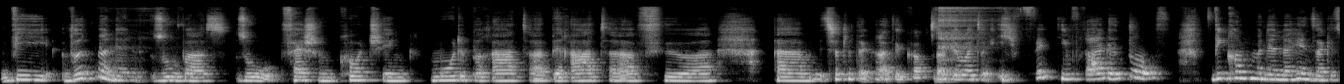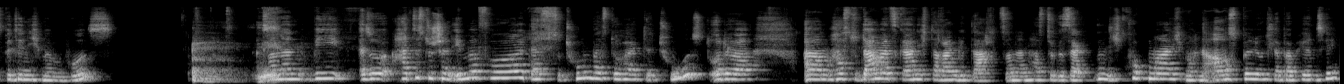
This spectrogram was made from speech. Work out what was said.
wie wird man denn sowas, so Fashion Coaching, Modeberater, Berater für, ähm, jetzt schüttelt er gerade den Kopf, sagt immer so, ich finde die Frage doof. Wie kommt man denn dahin? Sag jetzt bitte nicht mit dem Bus. Nee. Sondern wie, also hattest du schon immer vor, das zu tun, was du heute tust? Oder ähm, hast du damals gar nicht daran gedacht, sondern hast du gesagt, hm, ich guck mal, ich mache eine Ausbildung, ich glaube P&C?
